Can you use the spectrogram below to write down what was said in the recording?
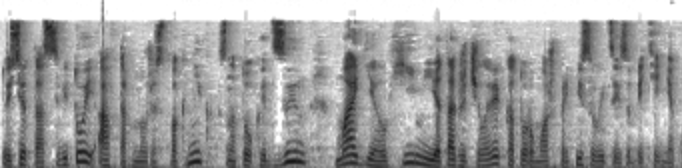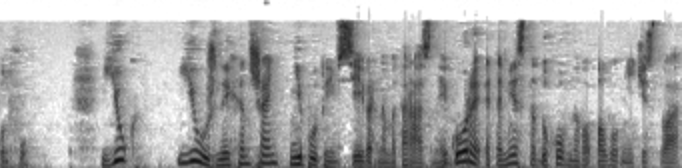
То есть это святой, автор множества книг, знаток идзин, магии, алхимии, а также человек, которому аж приписывается изобретение кунг-фу. Юг Южный Хэншань, не путаем с северным, это разные горы, это место духовного паломничества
